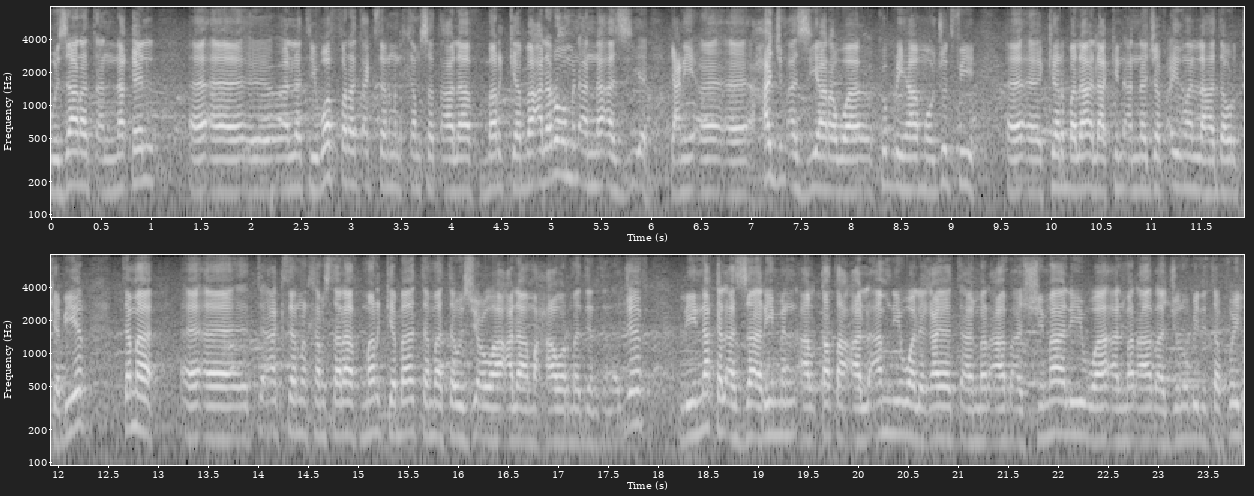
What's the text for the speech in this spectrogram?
وزارة النقل آه، آه، التي وفرت أكثر من خمسة آلاف مركبة على الرغم من أن يعني آه، حجم الزيارة وكبرها موجود في كربلاء لكن النجف أيضا لها دور كبير. تم أكثر من 5000 مركبة تم توزيعها على محاور مدينة النجف لنقل الزائرين من القطع الأمني ولغاية المرآب الشمالي والمرآب الجنوبي لتفويج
